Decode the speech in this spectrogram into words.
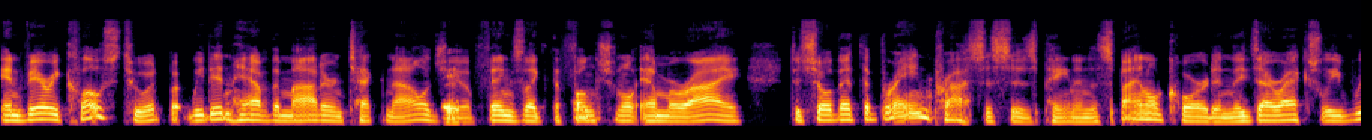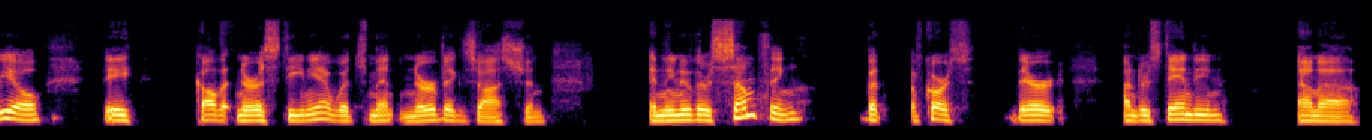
and very close to it, but we didn't have the modern technology of things like the mm-hmm. functional MRI to show that the brain processes pain in the spinal cord, and these are actually real. They called it neurasthenia, which meant nerve exhaustion, and they knew there's something, but of course, their understanding on a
